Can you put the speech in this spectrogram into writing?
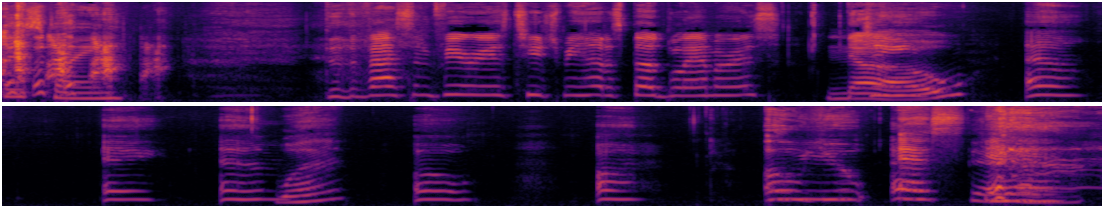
It's fine. Did the Fast and Furious teach me how to spell glamorous? No. L A M What? O R O U S. Yeah.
